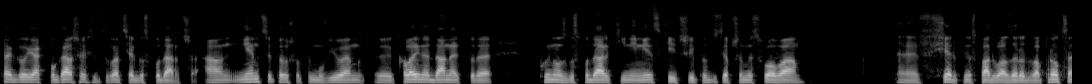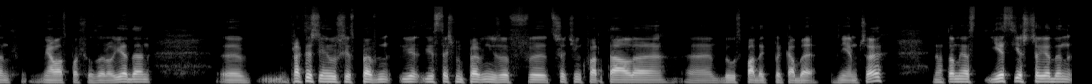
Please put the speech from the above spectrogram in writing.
tego, jak pogarsza się sytuacja gospodarcza. A Niemcy, to już o tym mówiłem, kolejne dane, które płyną z gospodarki niemieckiej, czyli produkcja przemysłowa e, w sierpniu spadła o 0,2%, miała spaść o 0,1%. E, praktycznie już jest pewny, jesteśmy pewni, że w trzecim kwartale e, był spadek PKB w Niemczech. Natomiast jest jeszcze jeden,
